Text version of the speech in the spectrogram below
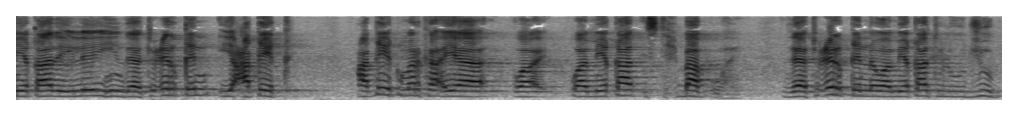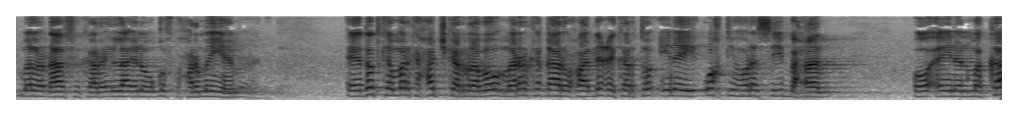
miiqaad ay leeyihiin daatu cirqin iyo caqiiq. Caqiiq marka ayaa waa waa miiqaad istixbaab u ahay daatu cirqinna waa miiqaat lwujuub ma la dhaafi karo ilaa inuu qofku xarman yahay ma ahani. Ee dadka marka xajka rabo mararka qaar waxaa dhici karto inay waqti hore sii baxaan oo aynan maka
